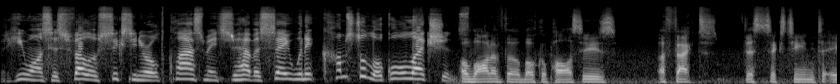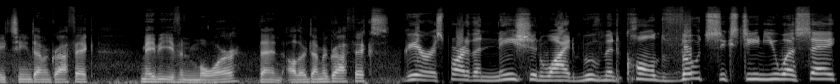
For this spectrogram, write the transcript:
but he wants his fellow 16 year old classmates to have a say when it comes to local elections. A lot of the local policies affect this 16 to 18 demographic maybe even more than other demographics. Greer is part of a nationwide movement called Vote 16 USA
